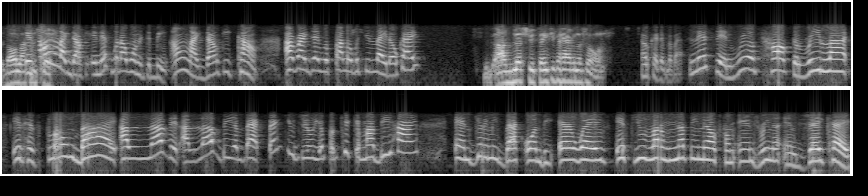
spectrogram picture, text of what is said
Is all I It's can say. on like Donkey, and that's what I want it to be. On like Donkey Kong. All right, Jay, we'll follow up with you later, okay? God bless you. Thank you for having us on. Okay, then bye bye. Listen, real talk, the relaunch, it has flown by. I love it. I love being back. Thank you, Julia, for kicking my behind and getting me back on the airwaves. If you learn nothing else from Andreana and JK,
